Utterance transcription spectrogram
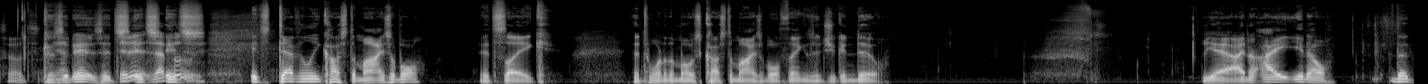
So it's Because yeah. it is. It's It it's is, it's absolutely. it's definitely customizable. It's like it's one of the most customizable things that you can do. Yeah, I, know I you know the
